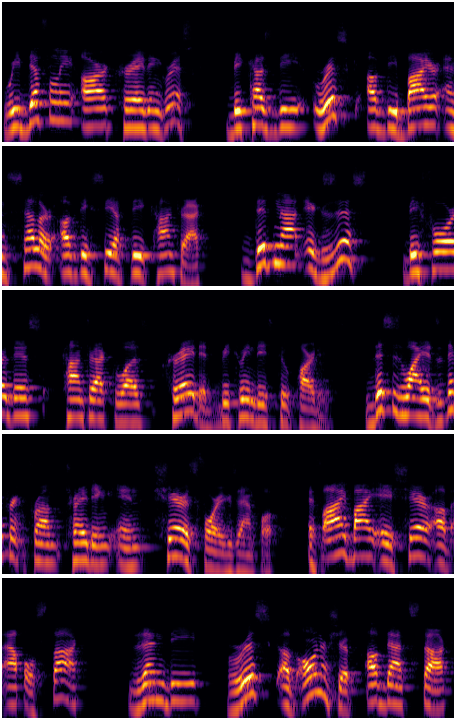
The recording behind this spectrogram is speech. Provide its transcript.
we definitely are creating risk because the risk of the buyer and seller of the CFD contract did not exist before this contract was created between these two parties. This is why it's different from trading in shares, for example. If I buy a share of Apple stock, then the risk of ownership of that stock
